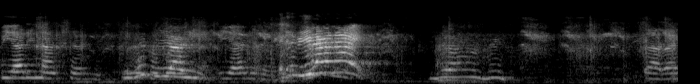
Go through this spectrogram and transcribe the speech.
પિયારી નાખશે પિયારી પિયારી હીરા નહીં હીરા નહીં તારા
